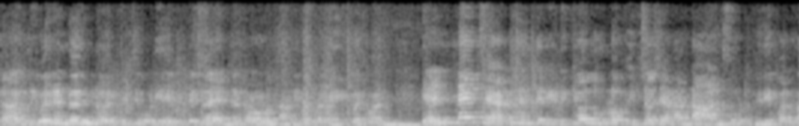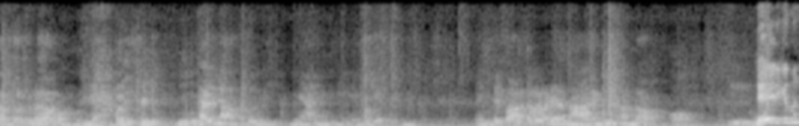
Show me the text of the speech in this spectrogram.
കാരണം ഇവർ രണ്ടുപേരും കൂടെ ഒരുമിച്ച് കൂടി ഏൽപ്പിച്ച എന്നെ ട്രോളെന്നാണ് ഇവരുടെ മെയിൻ പരിപാടി. എന്നെ ചേട്ടൻ എന്തെങ്കിലും ഇടിക്കോ നുള്ളോ പിച്ചോ ചേട്ടൻ ഡാൻസ് കൂടെ നിധി പറ സന്തോഷം വേറെ ഒന്നുമില്ല. മതി, നീ ഒന്ന് കഴിഞ്ഞ അന്നത് വിളി. ഞാൻ എനിക്ക് എന്റെ പാത്രം എവിടെയാന്ന് ആരെങ്കിലും കണ്ടോ? ആ, ഇരിക്കുന്നു.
